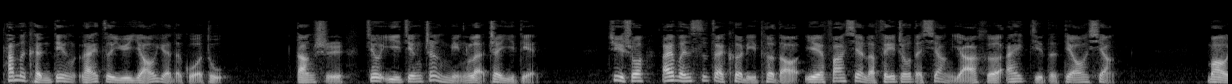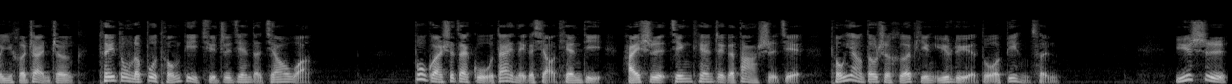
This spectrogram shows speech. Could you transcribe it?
他们肯定来自于遥远的国度。当时就已经证明了这一点。据说埃文斯在克里特岛也发现了非洲的象牙和埃及的雕像。贸易和战争推动了不同地区之间的交往。不管是在古代那个小天地，还是今天这个大世界。同样都是和平与掠夺并存。于是，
